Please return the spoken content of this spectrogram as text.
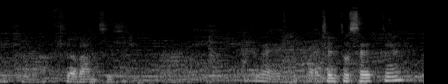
Ok, Più avanti. Eh beh, qua- 107?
